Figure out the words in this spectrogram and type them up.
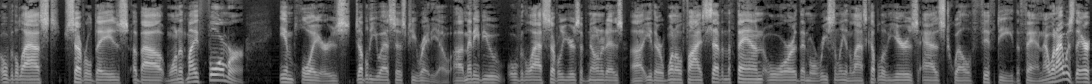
over the last several days about one of my former employers, WSSP Radio. Uh, many of you over the last several years have known it as uh, either 1057 The Fan or then more recently in the last couple of years as 1250 The Fan. Now, when I was there,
